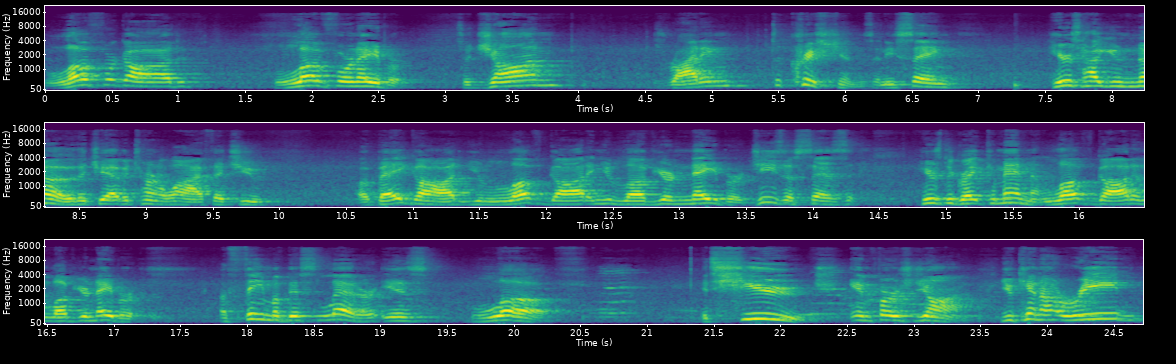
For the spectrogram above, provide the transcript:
Love for God, love for neighbor. So John is writing to Christians and he's saying, here's how you know that you have eternal life, that you obey God, you love God, and you love your neighbor. Jesus says Here's the great commandment love God and love your neighbor. A theme of this letter is love. It's huge in 1 John. You cannot read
